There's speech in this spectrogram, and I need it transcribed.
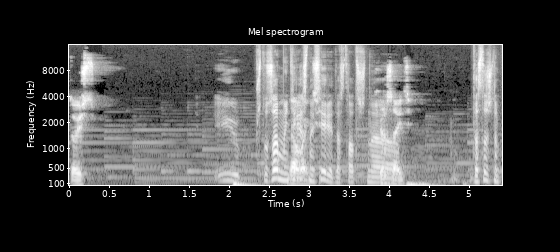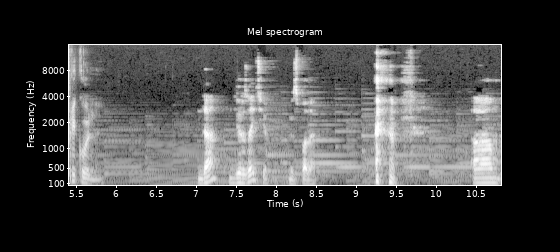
То есть, И что самое интересное, Давайте. серия достаточно... дерзайте. Достаточно прикольная. Да, дерзайте, господа. Ам,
